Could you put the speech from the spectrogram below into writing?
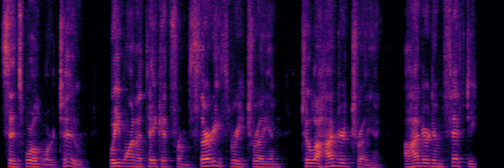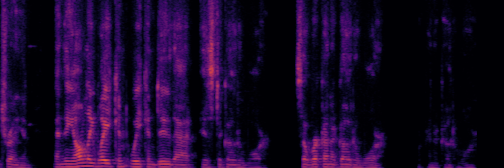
since World War II. We want to take it from 33 trillion to 100 trillion, 150 trillion. And the only way can, we can do that is to go to war. So we're going to go to war. We're going to go to war.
